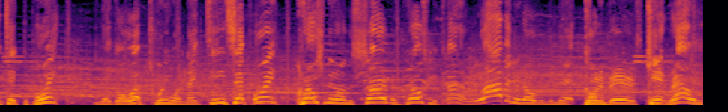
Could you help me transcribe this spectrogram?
take the point. And they go up 21-19. Set point. Grossman on the serve, and Grossman kind of lobbing it over the net. Golden Bears can't rally,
